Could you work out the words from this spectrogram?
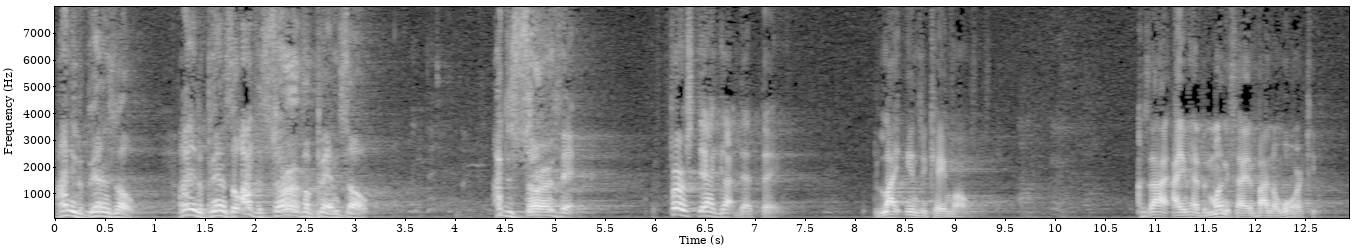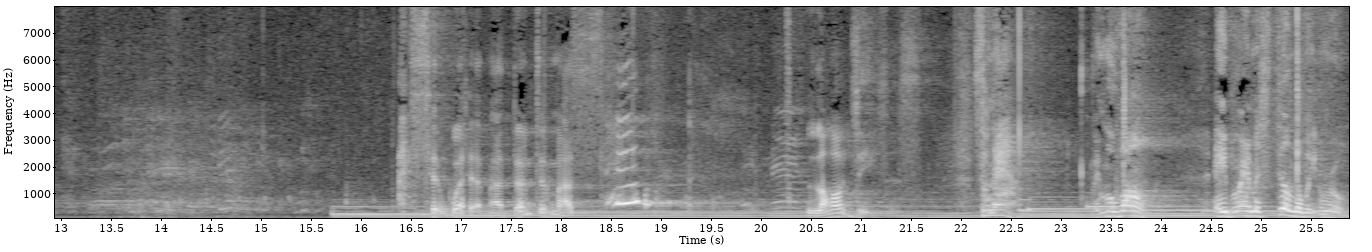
I need a benzo. I need a benzo. I deserve a benzo. I deserve it. The First day I got that thing, the light engine came on. Because I, I didn't have the money, so I didn't buy no warranty. I said, What have I done to myself? Lord Jesus. So now, we move on. Abraham is still in the waiting room.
